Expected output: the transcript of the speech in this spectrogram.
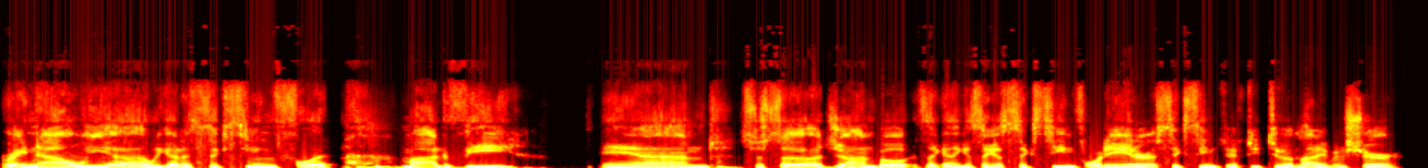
Right now we uh we got a 16 foot mod V and it's just a John boat. It's like I think it's like a 1648 or a 1652. I'm not even sure.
